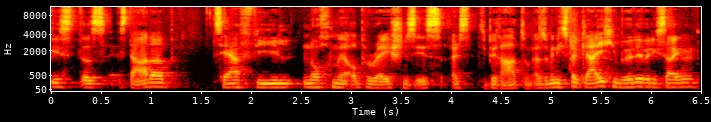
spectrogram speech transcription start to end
ist, dass Startup sehr viel noch mehr Operations ist als die Beratung. Also wenn ich es vergleichen würde, würde ich sagen,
